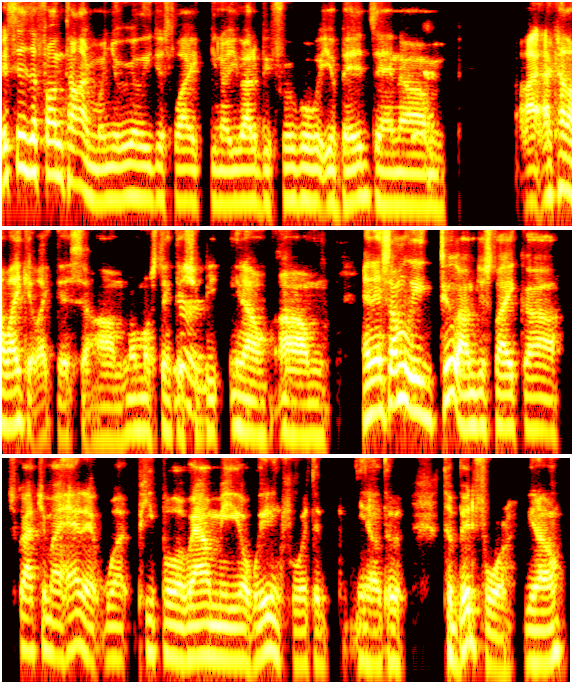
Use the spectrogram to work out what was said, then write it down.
This is a fun time when you're really just like, you know, you got to be frugal with your bids. And um, Yeah. I, I kind of like it like this. Um, almost think there should be, you know, um, and in some league too, I'm just like uh, scratching my head at what people around me are waiting for to, you know, to to bid for, you know.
